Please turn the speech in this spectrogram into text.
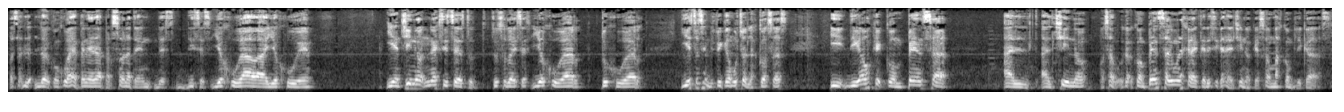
O sea, lo, conjugas depende de la persona. te- dices, yo jugaba, yo jugué. Y en chino no existe esto. Tú solo dices, yo jugar, tú jugar. Y esto simplifica mucho las cosas. Y digamos que compensa al, al chino, o sea, compensa algunas características del chino que son más complicadas.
